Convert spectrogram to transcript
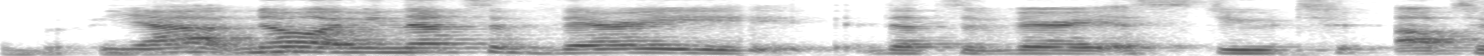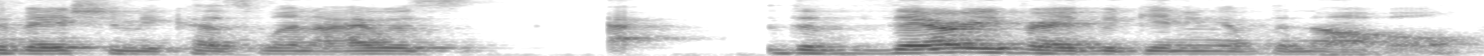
in, the, in yeah no i mean that's a very that's a very astute observation because when i was the very very beginning of the novel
